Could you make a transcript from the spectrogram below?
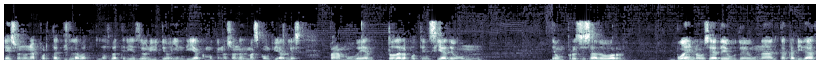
eso en una portátil, las baterías de hoy, de hoy en día como que no son las más confiables para mover toda la potencia de un, de un procesador bueno, o sea, de, de una alta calidad.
